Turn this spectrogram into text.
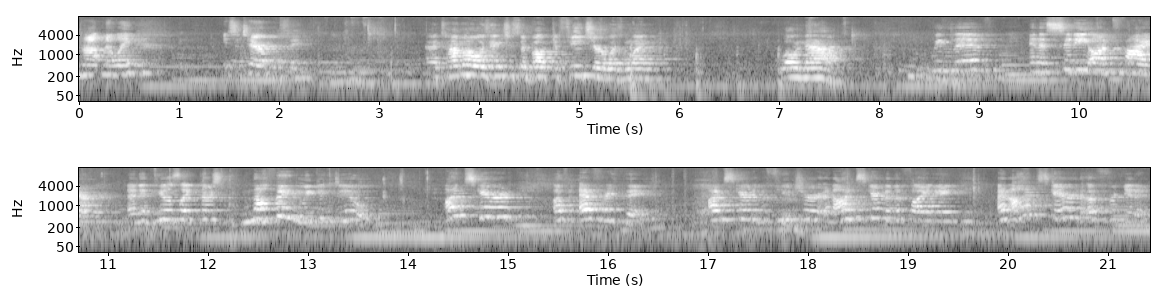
Not knowing is a terrible thing. At a time I was anxious about the future was when, well now. We live in a city on fire, and it feels like there's nothing we can do. I'm scared of everything. I'm scared of the future, and I'm scared of the fighting, and I'm scared of forgetting.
